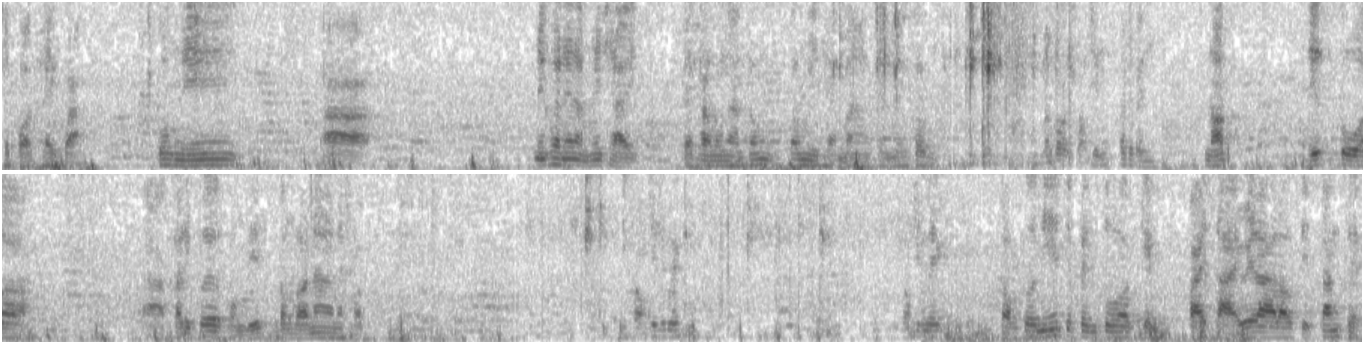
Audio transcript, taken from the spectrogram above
จะปลอดภัยกว่า พวกนี้อ่าไม่ค่อยแนะนำให้ใช้ แต่ทางโรงงานต้องต้องมีแถมมาเป็นเบื้องต้นแล้วก็สองชิ้นก็จะเป็นน็อตยึดตัวคาลิเปอร์ของดิสตรงล้อหน้านะครับ อีกสองชิ้นเล็กๆสองชิ้นเล็กสองตัวนี้จะเป็นตัวเก็บปลายสายเวลาเราติดตั้งเสร็จ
